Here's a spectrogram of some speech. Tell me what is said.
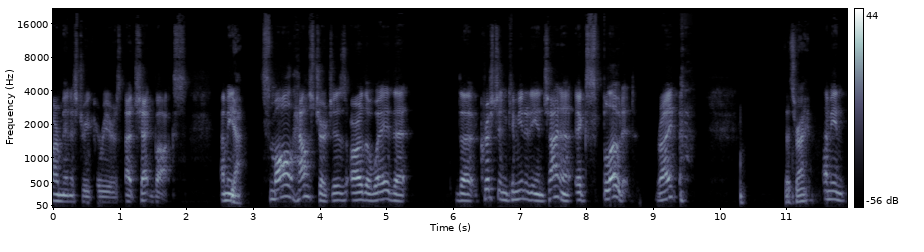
our ministry careers a checkbox. I mean, yeah. small house churches are the way that the Christian community in China exploded, right? That's right. I mean,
